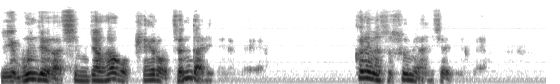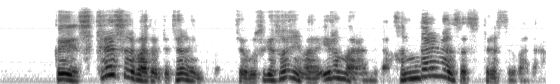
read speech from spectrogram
이게 문제가 심장하고 폐로 전달이 되는 거예요. 그러면서 숨이 안 쉬어지는 거예요. 그 스트레스를 받을 때 저는 저 우스갯소리지만 이런 말 합니다. 흔들면서 스트레스를 받아라.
